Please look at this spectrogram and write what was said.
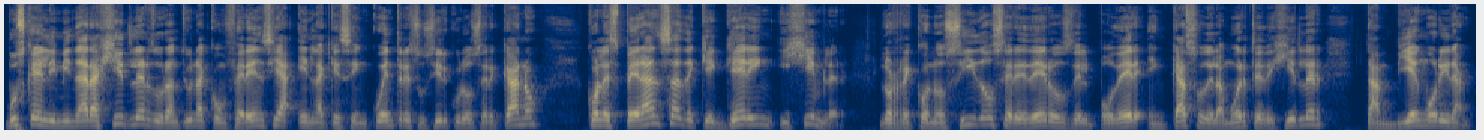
busca eliminar a Hitler durante una conferencia en la que se encuentre su círculo cercano, con la esperanza de que Goering y Himmler, los reconocidos herederos del poder en caso de la muerte de Hitler, también morirán.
